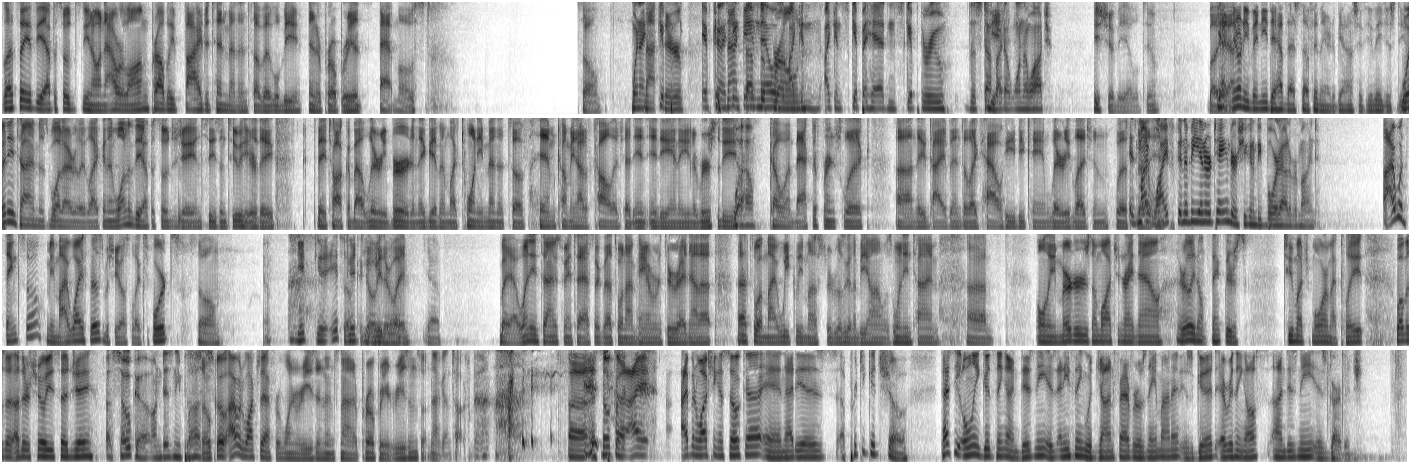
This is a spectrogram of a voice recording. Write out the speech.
let's say if the episode's you know an hour long probably 5 to 10 minutes of it will be inappropriate at most so When I skip, ter- if can it's I see not Games of thumbnails, I can I can skip ahead and skip through the stuff Yeah. I don't want to watch. you should be able to but yeah, yeah, they don't even need to have that stuff in there. To be honest with you, they just do. winning time is what i really like and in one of the episodes jay in season two here they they talk about larry bird and they give him like 20 minutes of him coming out of college at in indiana university Wow. going back to French Lick, Uh, and they dive into like how he became Larry Legend with. Is my the- wife going to be entertained, or is she going to be bored out of her mind? I would think so. I mean, my wife is, but she also likes sports, so yeah. It's good. It's so good it could go either way. Yeah. But yeah, winning time is fantastic. That's what I'm hammering through right now. That that's what my weekly mustard was going to be on was winning time. Um, only murders I'm watching right now. I really don't think there's too much more on my plate. What was that other show you said, Jay? Ahsoka on Disney Plus. Soko. I would watch that for one reason, and it's not an appropriate reason, so I'm not going to talk about it. Uh, Ahsoka. I I've been watching Ahsoka, and that is a pretty good show. That's the only good thing on Disney is anything with Jon Favreau's name on it is good. Everything else on Disney is garbage.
